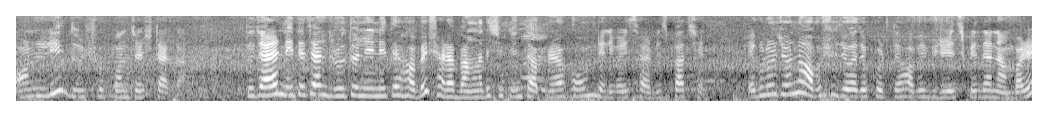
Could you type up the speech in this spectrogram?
Only দুশো পঞ্চাশ টাকা। তো যারা নিতে চান, দ্রুত নিয়ে নিতে হবে। সারা বাংলাদেশে কিন্তু আপনারা হোম ডেলিভারি সার্ভিস পাচ্ছেন। এগুলোর জন্য অবশ্যই যোগাযোগ করতে হবে ভিডিও স্ক্রিন দেওয়া নাম্বারে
